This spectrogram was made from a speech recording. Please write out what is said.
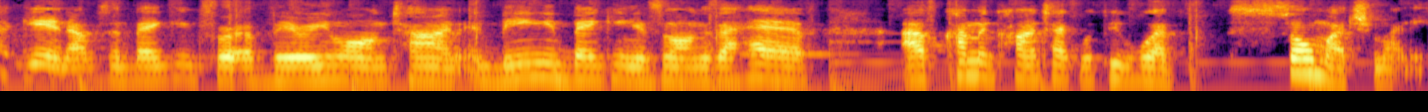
Again, I was in banking for a very long time, and being in banking as long as I have, I've come in contact with people who have so much money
